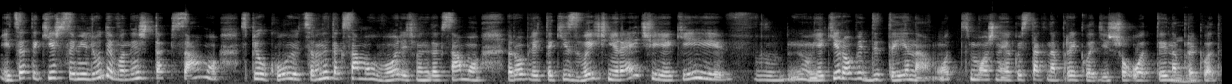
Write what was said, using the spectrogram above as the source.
І це такі ж самі люди, вони ж так само спілкуються, вони так само говорять, вони так само роблять такі звичні речі, які, ну, які робить дитина. От можна якось так на прикладі, що от ти, наприклад,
